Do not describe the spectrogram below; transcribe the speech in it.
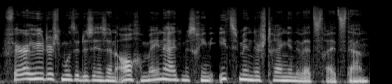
Verhuurders moeten dus in zijn algemeenheid misschien iets minder streng in de wedstrijd staan.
